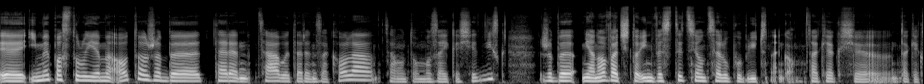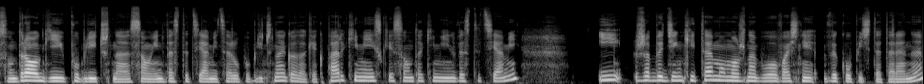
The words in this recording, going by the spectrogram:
Y, I my postulujemy o to, żeby teren, cały teren Zakola, całą tą mozaikę siedlisk, żeby mianować to inwestycją celu publicznego. Tak jak, się, tak jak są drogi publiczne, są inwestycjami celu publicznego, tak jak parki miejskie są takimi inwestycjami. I żeby dzięki temu można było właśnie wykupić te tereny.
